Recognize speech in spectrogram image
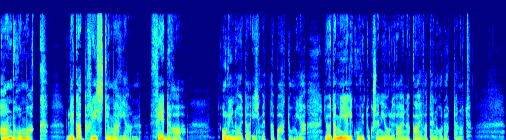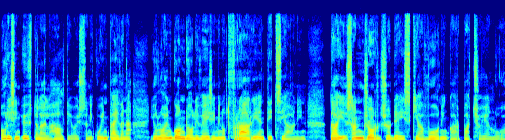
Andromaque, Le Caprice de Marianne, Fedra, oli noita ihmetapahtumia, joita mielikuvitukseni oli aina kaivaten odottanut. Olisin yhtä lailla haltioissani kuin päivänä, jolloin gondoli veisi minut Fraarien Tizianin tai San Giorgio dei Schiavonin Carpacciojen luo,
